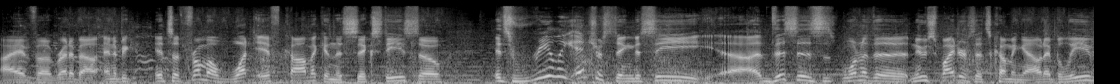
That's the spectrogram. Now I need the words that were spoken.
I've uh, read about, and it be- it's a, from a What If comic in the '60s, so it's really interesting to see. Uh, this is one of the new spiders that's coming out, I believe.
